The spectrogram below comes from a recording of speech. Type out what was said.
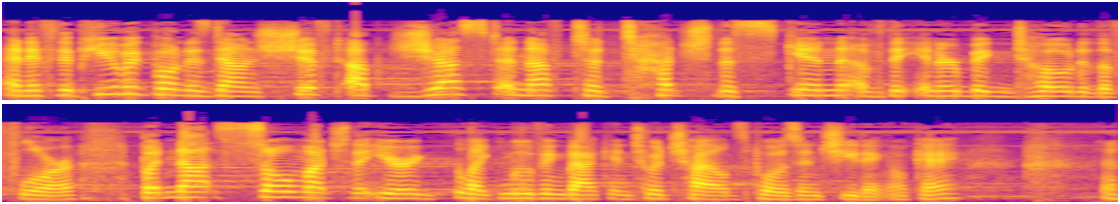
And if the pubic bone is down, shift up just enough to touch the skin of the inner big toe to the floor, but not so much that you're like moving back into a child's pose and cheating, okay?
